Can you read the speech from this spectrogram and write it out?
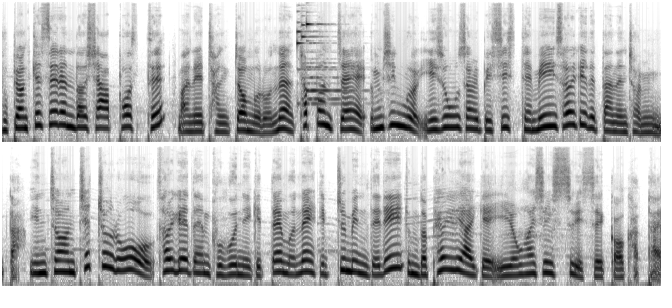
부평 캐슬앤더샵 퍼스트만의 장점으로는 첫 번째 음식물 이송 설비 시스템이 설계됐다는 점입니다. 인천 최초로 설계된 부분이기 때문에 입주민들이 좀 더 편리하게 이용하실 수 있을 것 같아요.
